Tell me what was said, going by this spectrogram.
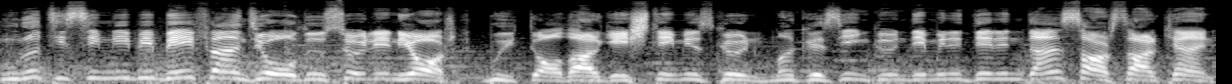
Murat isimli bir beyefendi olduğu söyleniyor. Bu iddialar geçtiğimiz gün magazin gündemini derinden sarsarken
